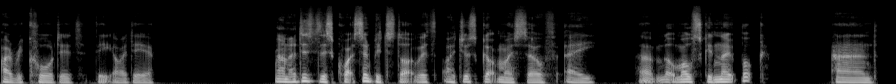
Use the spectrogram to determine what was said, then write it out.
I recorded the idea. And I did this quite simply to start with. I just got myself a um, little moleskin notebook and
